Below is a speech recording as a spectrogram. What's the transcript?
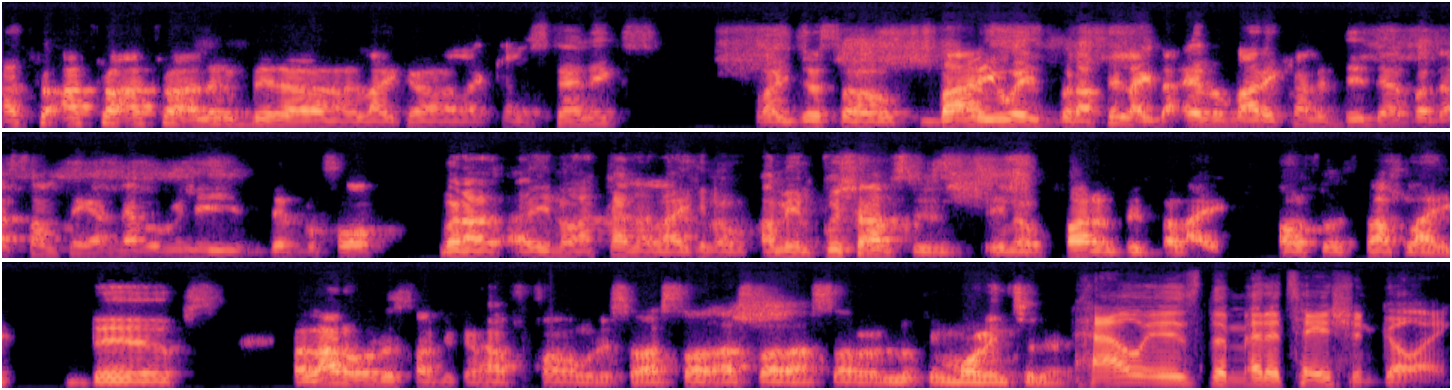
I try, I try, I try a little bit uh, like uh, like calisthenics, like just uh, body weight. But I feel like that everybody kind of did that, but that's something I never really did before. But I, I you know, I kind of like, you know, I mean, push-ups is, you know, part of it, but like also stuff like dips, a lot of other stuff you can have fun with it. So I saw I saw I started looking more into that. How is the meditation going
